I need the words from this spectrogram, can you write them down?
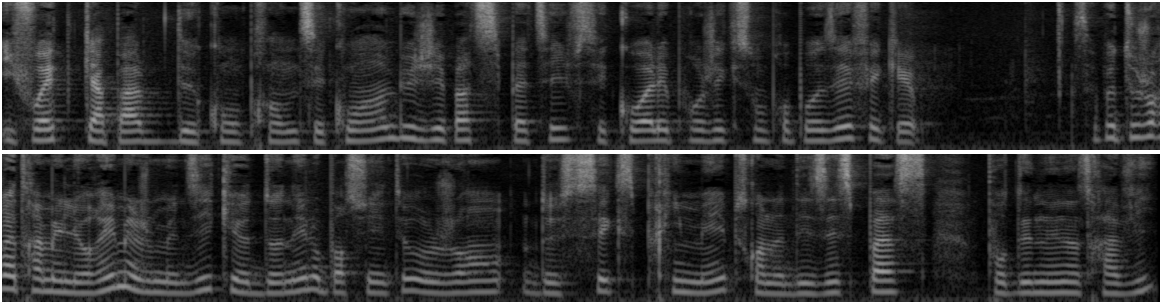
il faut être capable de comprendre c'est quoi un budget participatif, c'est quoi les projets qui sont proposés. Fait que ça peut toujours être amélioré, mais je me dis que donner l'opportunité aux gens de s'exprimer, parce qu'on a des espaces pour donner notre avis,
